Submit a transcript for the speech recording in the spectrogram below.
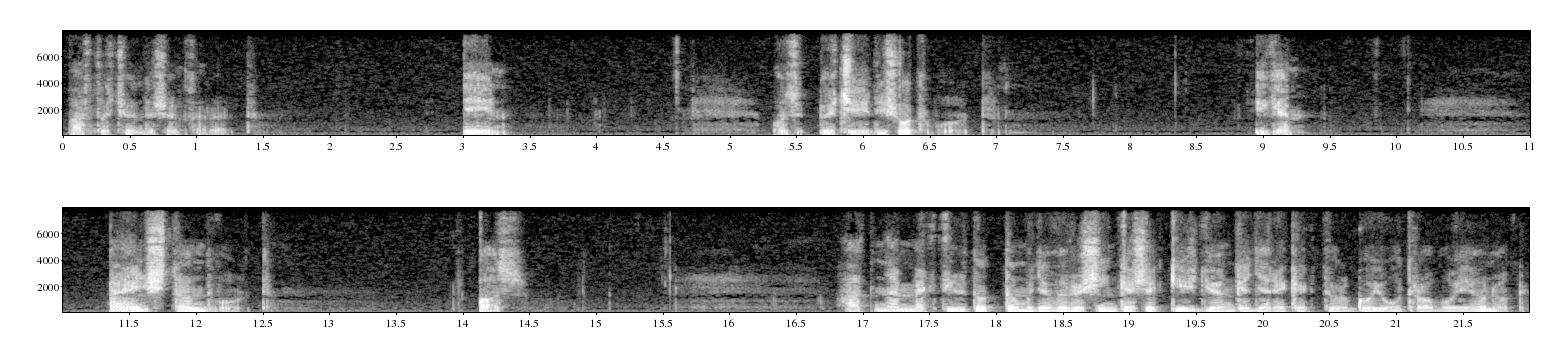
Pásztor csöndesen felelt. Én. Az öcséd is ott volt? Igen. Einstein volt? Az. Hát nem megtiltottam, hogy a vörösinkesek kis gyönge gyerekektől golyót raboljanak?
